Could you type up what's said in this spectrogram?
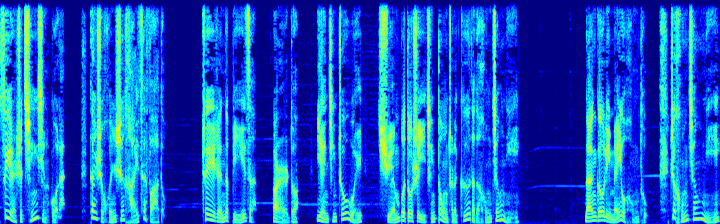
虽然是清醒了过来，但是浑身还在发抖。这人的鼻子、耳朵、眼睛周围全部都是已经冻成了疙瘩的红浆泥。南沟里没有红土，这红浆泥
